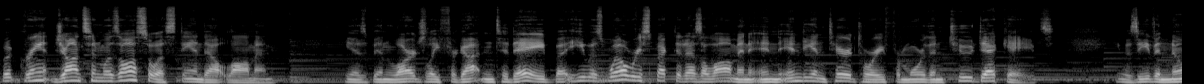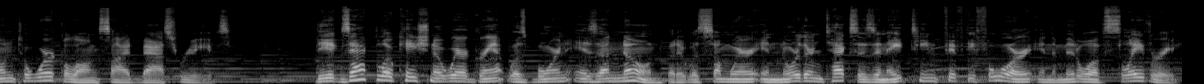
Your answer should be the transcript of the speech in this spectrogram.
But Grant Johnson was also a standout lawman. He has been largely forgotten today, but he was well respected as a lawman in Indian Territory for more than two decades. He was even known to work alongside Bass Reeves. The exact location of where Grant was born is unknown, but it was somewhere in northern Texas in 1854 in the middle of slavery.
